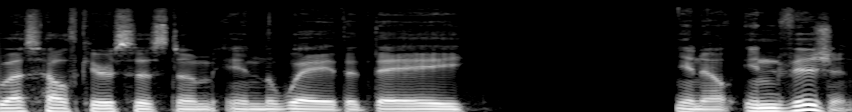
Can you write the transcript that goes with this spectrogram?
U.S. healthcare system in the way that they, you know, envision.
